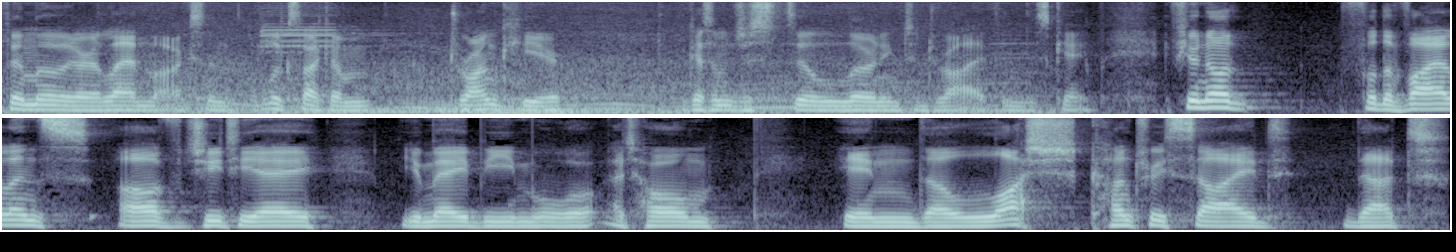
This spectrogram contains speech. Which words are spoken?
familiar landmarks. And it looks like I'm drunk here because I'm just still learning to drive in this game. If you're not for the violence of GTA, you may be more at home in the lush countryside that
